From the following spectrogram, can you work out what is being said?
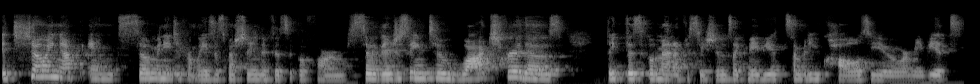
it's showing up in so many different ways, especially in the physical form. So they're just saying to watch for those like physical manifestations, like maybe it's somebody who calls you, or maybe it's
